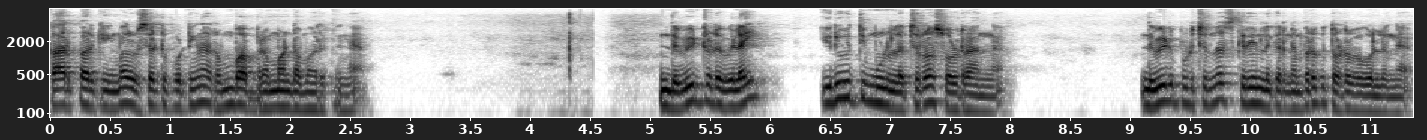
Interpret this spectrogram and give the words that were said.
கார் பார்க்கிங் மாதிரி ஒரு செட்டு போட்டிங்கன்னா ரொம்ப பிரம்மாண்டமாக இருக்குங்க. இந்த வீட்டோட விலை இருபத்தி மூணு லட்ச ரூபா சொல்கிறாங்க இந்த வீடு பிடிச்சிருந்தா ஸ்க்ரீனில் இருக்கிற நம்பருக்கு தொடர்பு கொள்ளுங்கள்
